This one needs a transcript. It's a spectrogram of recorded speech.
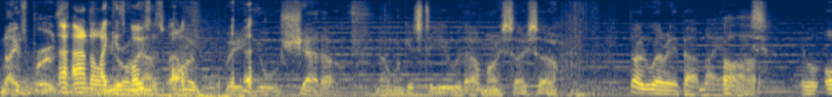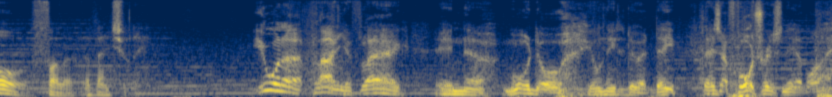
Name's Bruz. And I like his voice on as well. I will be your shadow. No one gets to you without my say-so. Don't worry about my Oh. enemies. They will all follow eventually. You want to plant your flag in uh, Mordor, you'll need to do it deep. There's a fortress nearby.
